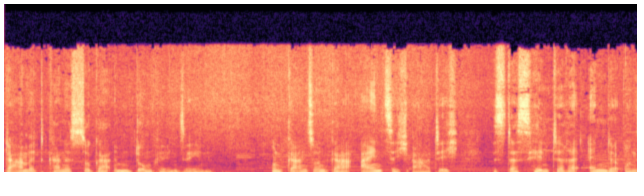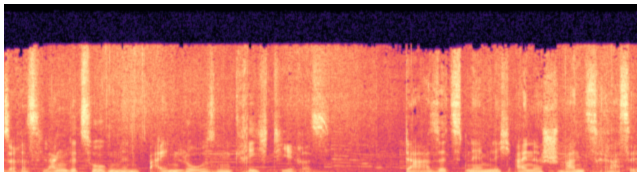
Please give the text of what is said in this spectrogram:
Damit kann es sogar im Dunkeln sehen. Und ganz und gar einzigartig ist das hintere Ende unseres langgezogenen, beinlosen Kriechtieres. Da sitzt nämlich eine Schwanzrassel.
